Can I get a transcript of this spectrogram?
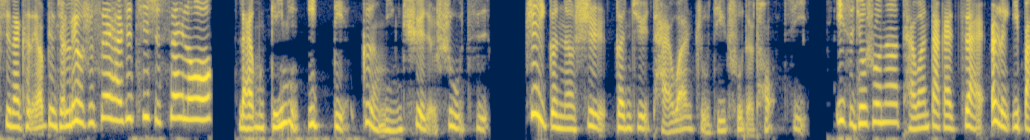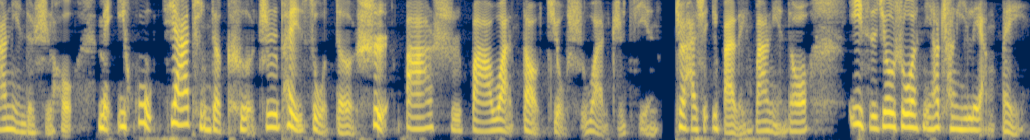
现在可能要变成六十岁还是七十岁喽？来，我们给你一点更明确的数字。这个呢，是根据台湾主计处的统计。意思就是说呢，台湾大概在二零一八年的时候，每一户家庭的可支配所得是八十八万到九十万之间，这还是一百零八年的哦。意思就是说，你要乘以两倍，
